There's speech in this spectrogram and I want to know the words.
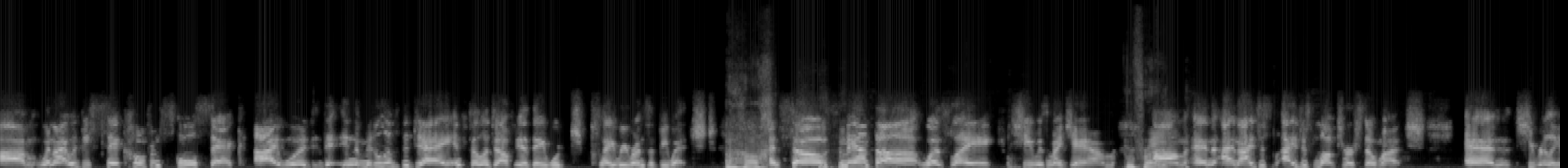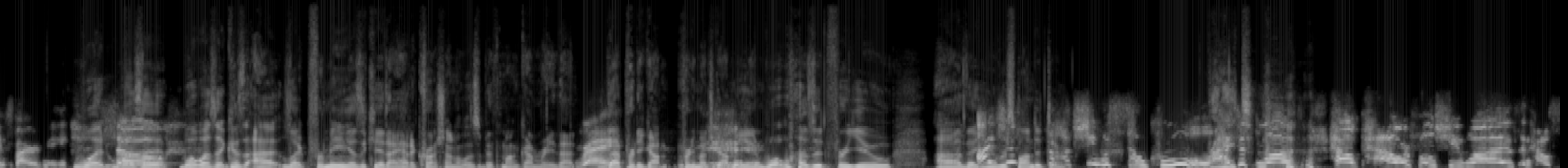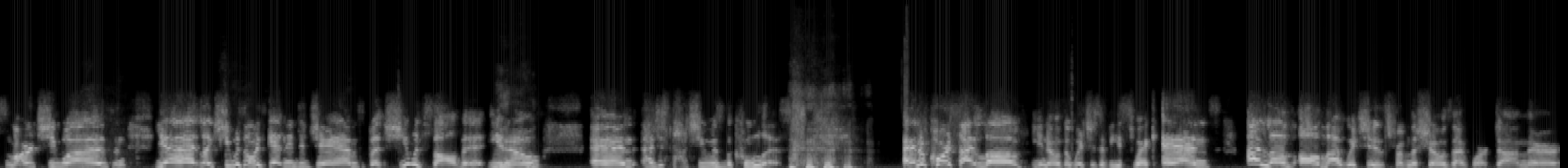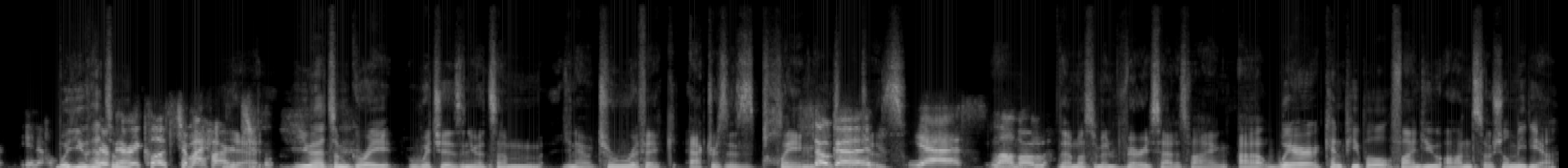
um, when I would be sick, home from school sick, I would, in the middle of the day in Philadelphia, they would play reruns of Bewitched. Uh-huh. And so Samantha was like, she was my jam. right. Um, and, and I just, I just loved her so much. And she really inspired me. What was it? What was it? Because I look for me as a kid, I had a crush on Elizabeth Montgomery. That Right. that pretty got pretty much got me in. What was it for you uh, that you responded to? I thought she was so cool. I just loved how powerful she was and how smart she was. And yeah, like she was always getting into jams, but she would solve it, you Yeah. know? And I just thought she was the coolest. and of course, I love, you know, the Witches of Eastwick. And I love all my witches from the shows I've worked on. They're, you know, well, you had they're some. very close to my heart. yeah, you had some great witches, and you had some, you know, terrific actresses playing So those good. witches. Yes, love Um, them. That must have been very satisfying. Uh, where can people find you on social media?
